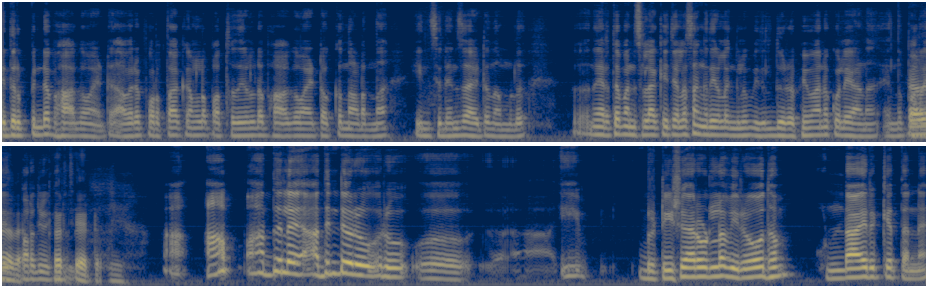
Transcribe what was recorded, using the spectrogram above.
എതിർപ്പിന്റെ ഭാഗമായിട്ട് അവരെ പുറത്താക്കാനുള്ള പദ്ധതികളുടെ ഭാഗമായിട്ടൊക്കെ നടന്ന ഇൻസിഡൻസ് ആയിട്ട് നമ്മൾ നേരത്തെ മനസ്സിലാക്കിയ ചില സംഗതികളെങ്കിലും ഇതിൽ ദുരഭിമാന കൊലയാണ് എന്ന് പറഞ്ഞു തീർച്ചയായിട്ടും. ആ- അതിൽ അതിന്റെ ഒരു ഒരു ഈ ബ്രിട്ടീഷുകാരോടുള്ള വിരോധം ഉണ്ടായിരിക്കെ തന്നെ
